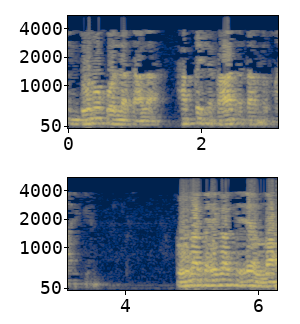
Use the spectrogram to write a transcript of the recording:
ان دونوں کو اللہ تعالیٰ حق شفاعت عطا فرمائیں گے۔ روزہ کہے گا کہ اے اللہ،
